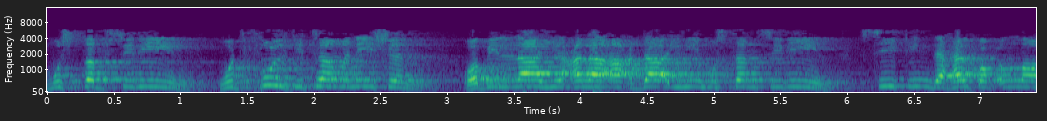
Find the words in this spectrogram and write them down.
Mustabsirin, with full determination. وَبِاللَّهِ عَلَىٰ أَعْدَائِهِ مُسْتَنْصِرِينَ Seeking the help of Allah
